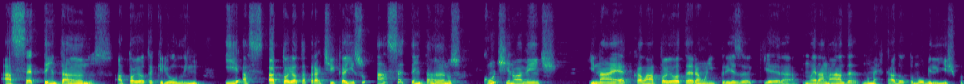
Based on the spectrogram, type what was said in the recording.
Há 70 anos a Toyota criou o Lean e a, a Toyota pratica isso há 70 anos continuamente. E na época lá a Toyota era uma empresa que era não era nada no mercado automobilístico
